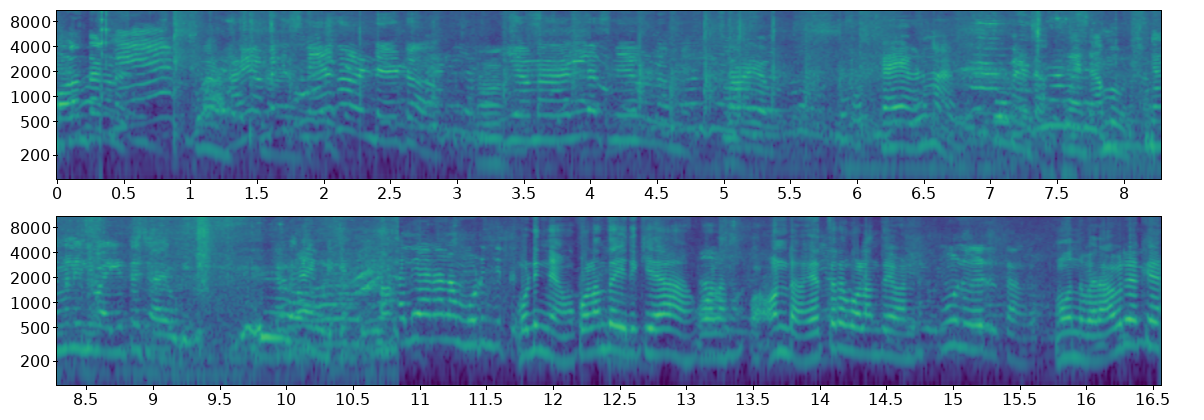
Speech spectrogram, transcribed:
മുളന്തകൾ സ്നേഹമുണ്ട് കേട്ടോ. നല്ല സ്നേഹമുള്ള അമ്മ. முடிஞ்சா குழந்தை இருக்கியா உண்டா எத்தனை குழந்தை உண்டு மூணு பேர் இருக்காங்க மூணு பேர் அவரൊക്കെ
